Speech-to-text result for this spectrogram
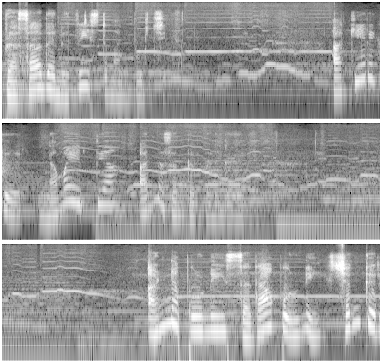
ಪ್ರಸಾದನ ವೇಸ್ಟ್ ಮನ್ಪುಡ್ಚಿ ಅಕೇರಿಗೆ ನಮ ಎತ್ಯ ಅನ್ನ ಸಂಕಲ್ಪನೆಗಳೇ ಅನ್ನಪೂರ್ಣೆ, ಸದಾಪೂರ್ಣೆ, ಶಂಕರ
